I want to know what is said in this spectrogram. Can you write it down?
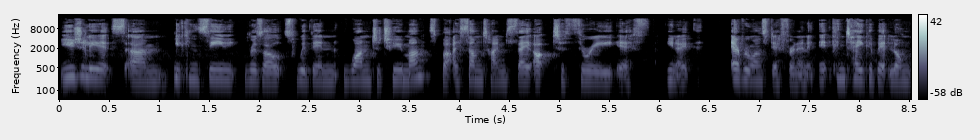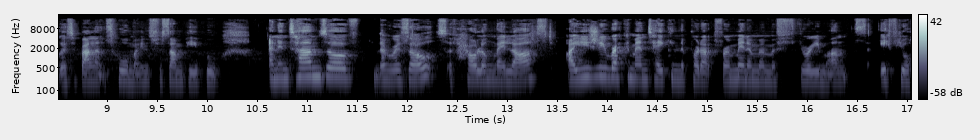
usually it's um, you can see results within one to two months, but I sometimes say up to three if you know everyone's different and it can take a bit longer to balance hormones for some people. And in terms of the results of how long they last, I usually recommend taking the product for a minimum of three months. If you're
